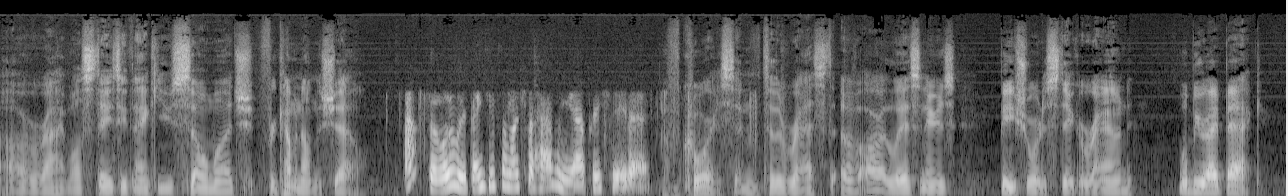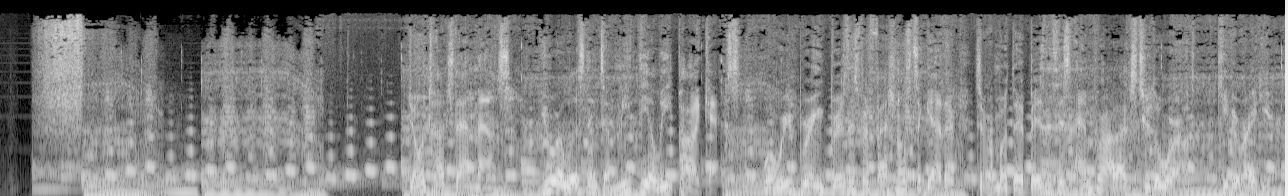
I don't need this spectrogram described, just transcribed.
All right. Well, Stacy, thank you so much for coming on the show. Absolutely. Thank you so much for having me. I appreciate it. Of course. And to the rest of our listeners, be sure to stick around. We'll be right back. Don't touch that mouse. You are listening to Meet the Elite podcast, where we bring business professionals together to promote their businesses and products to the world. Keep it right here.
